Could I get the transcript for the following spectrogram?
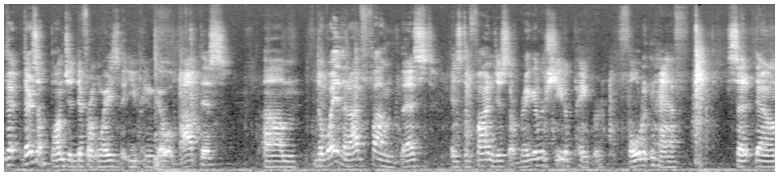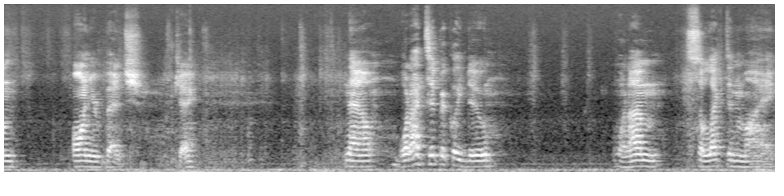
th there's a bunch of different ways that you can go about this. Um, the way that I've found best is to find just a regular sheet of paper, fold it in half, set it down on your bench, okay? Now, what I typically do when I'm selecting my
